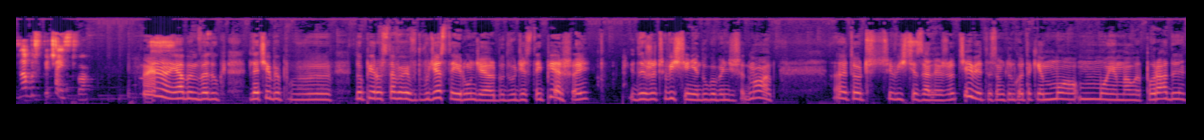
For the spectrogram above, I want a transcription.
dla bezpieczeństwa. Nie, ja bym według dla ciebie dopiero stawiał w 20 rundzie albo 21, gdy rzeczywiście niedługo będzie szedł. Ale to oczywiście zależy od ciebie, to są tylko takie mo- moje małe porady.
